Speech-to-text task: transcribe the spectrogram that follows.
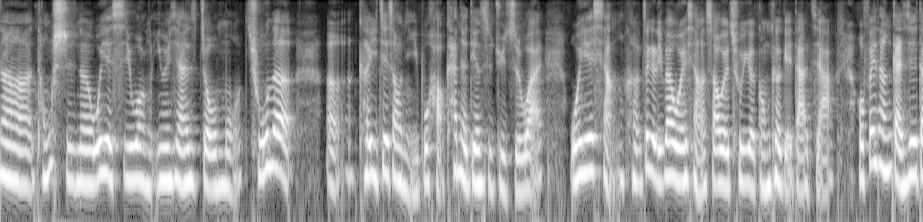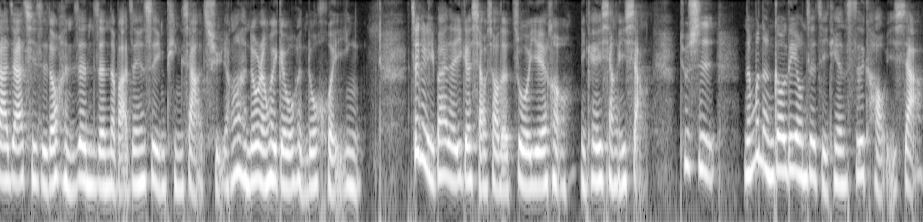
那同时呢，我也希望，因为现在是周末，除了呃可以介绍你一部好看的电视剧之外，我也想 这个礼拜我也想稍微出一个功课给大家。我非常感谢大家，其实都很认真的把这件事情听下去，然后很多人会给我很多回应。这个礼拜的一个小小的作业哈，你可以想一想，就是能不能够利用这几天思考一下，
